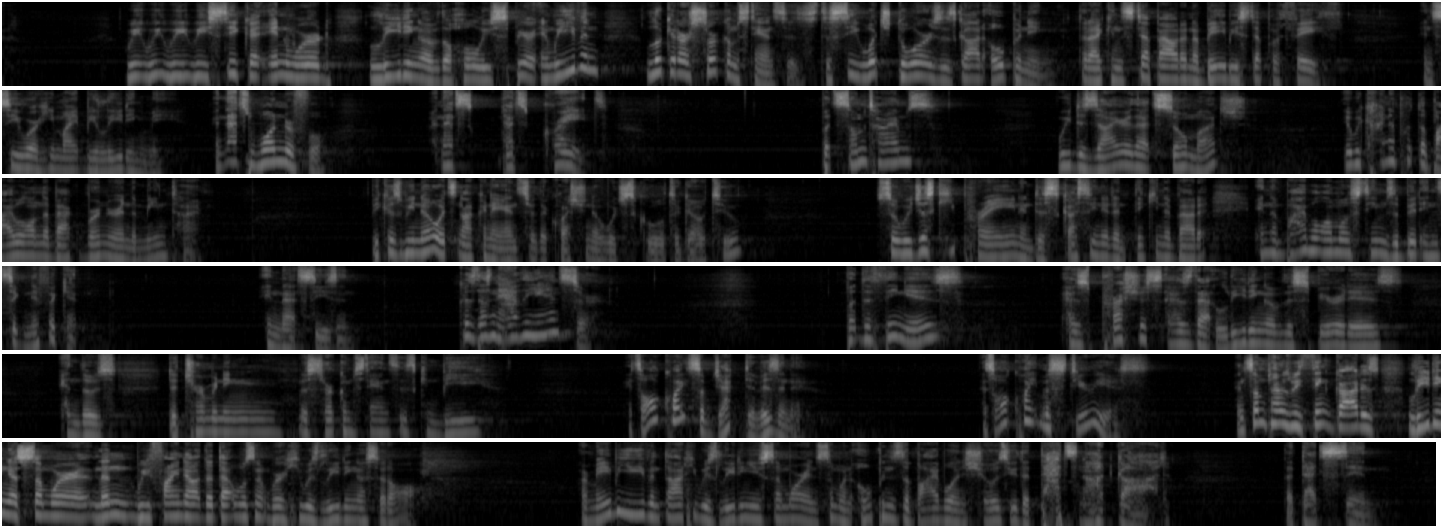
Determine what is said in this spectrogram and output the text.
We, we, we, we seek an inward leading of the Holy Spirit. And we even look at our circumstances to see which doors is God opening that I can step out in a baby step of faith and see where He might be leading me. And that's wonderful. And that's, that's great. But sometimes we desire that so much that we kind of put the Bible on the back burner in the meantime. Because we know it's not going to answer the question of which school to go to. So we just keep praying and discussing it and thinking about it. And the Bible almost seems a bit insignificant in that season because it doesn't have the answer. But the thing is, as precious as that leading of the Spirit is, and those determining the circumstances can be, it's all quite subjective, isn't it? It's all quite mysterious. And sometimes we think God is leading us somewhere, and then we find out that that wasn't where He was leading us at all. Or maybe you even thought He was leading you somewhere, and someone opens the Bible and shows you that that's not God, that that's sin.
